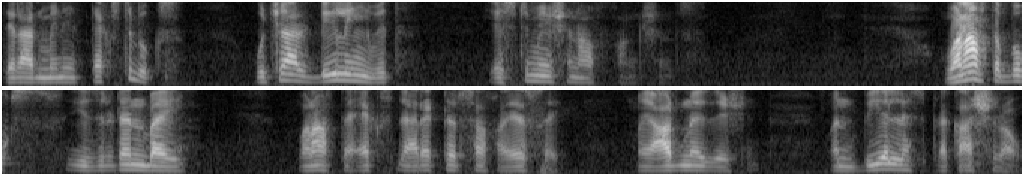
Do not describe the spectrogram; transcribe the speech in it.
There are many textbooks which are dealing with estimation of functions. One of the books is written by one of the ex directors of ISI, my organization, one BLS Prakasa Rao.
